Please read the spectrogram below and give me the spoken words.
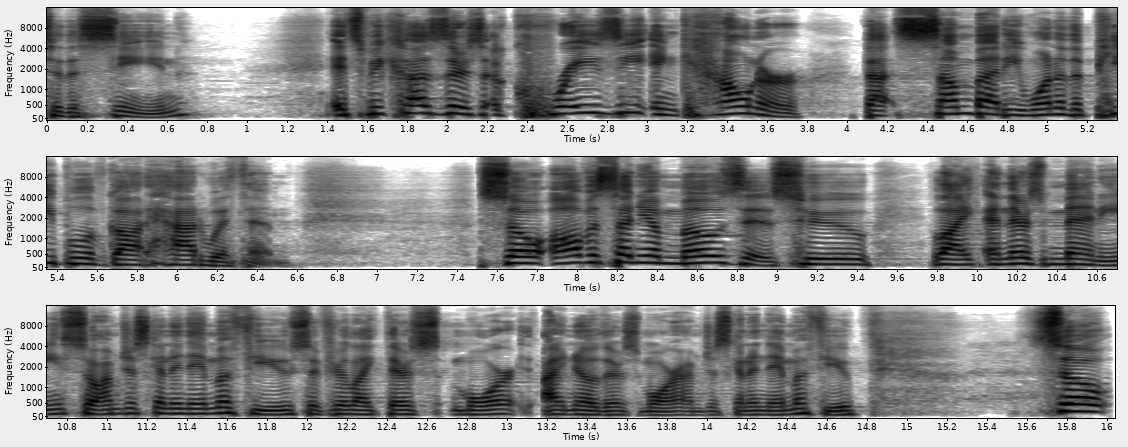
to the scene, it's because there's a crazy encounter that somebody, one of the people of God, had with him. So all of a sudden you have Moses who like and there's many so i'm just going to name a few so if you're like there's more i know there's more i'm just going to name a few so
